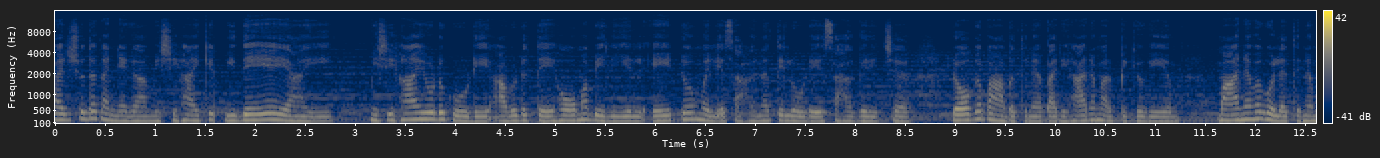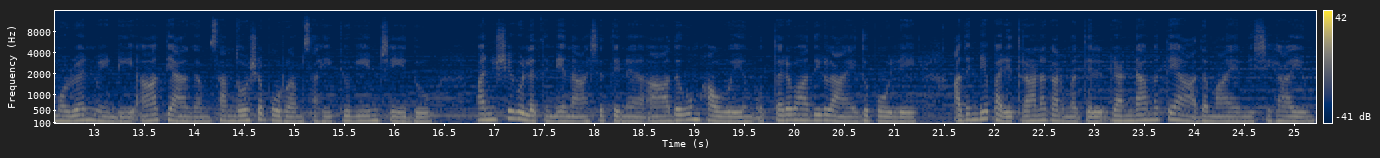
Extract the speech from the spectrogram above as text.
പരിശുദ്ധ കന്യക മിശിഹായ്ക്ക് വിധേയയായി. മിശിഹായോടുകൂടി അവിടുത്തെ ഹോമബലിയിൽ ഏറ്റവും വലിയ സഹനത്തിലൂടെ സഹകരിച്ച് ലോകപാപത്തിന് പരിഹാരമർപ്പിക്കുകയും മാനവകുലത്തിന് മുഴുവൻ വേണ്ടി ആ ത്യാഗം സന്തോഷപൂർവം സഹിക്കുകയും ചെയ്തു. മനുഷ്യകുലത്തിന്റെ നാശത്തിന് ആദവും ഹൗവയും ഉത്തരവാദികളായതുപോലെ അതിന്റെ പരിത്രാണ കർമ്മത്തിൽ രണ്ടാമത്തെ ആദമായ മിശിഹായും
